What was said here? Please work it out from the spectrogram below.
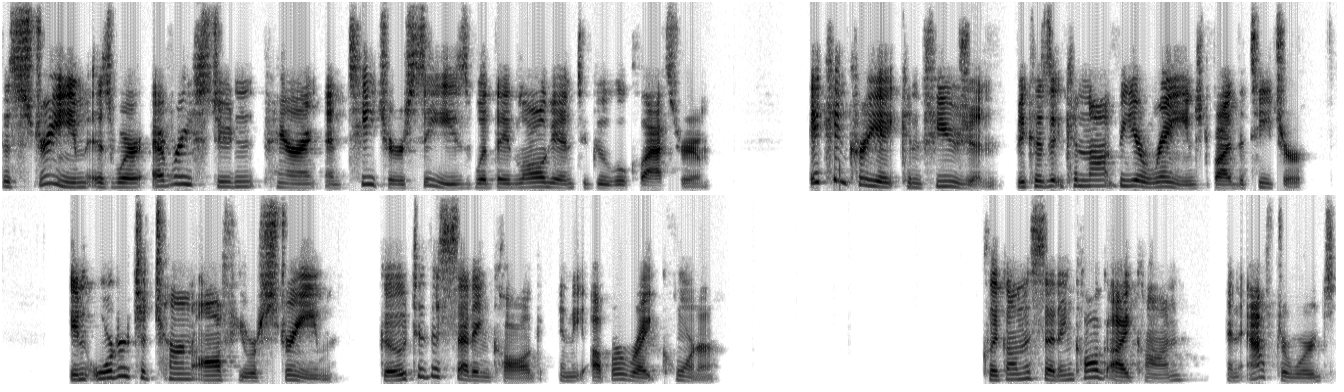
The stream is where every student, parent, and teacher sees when they log into Google Classroom. It can create confusion because it cannot be arranged by the teacher. In order to turn off your stream, go to the setting cog in the upper right corner. Click on the setting cog icon and afterwards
